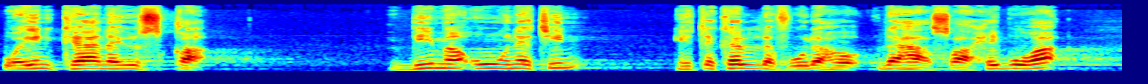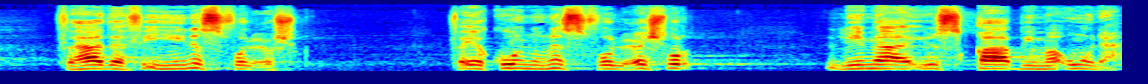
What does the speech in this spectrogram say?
وإن كان يسقى بمؤونة يتكلف له لها صاحبها فهذا فيه نصف العشر. فيكون نصف العشر لما يسقى بمؤونة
